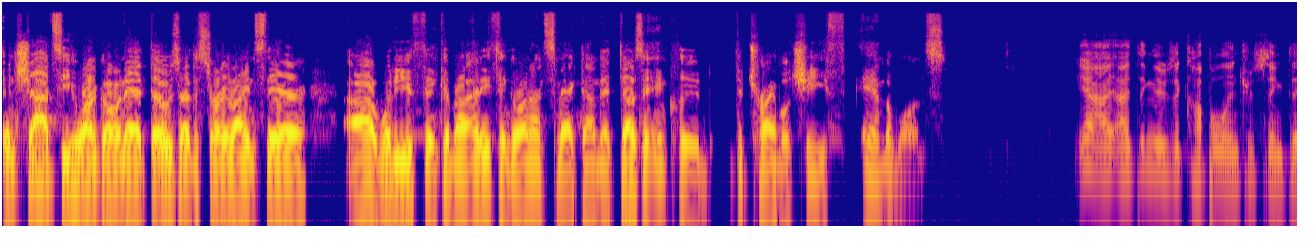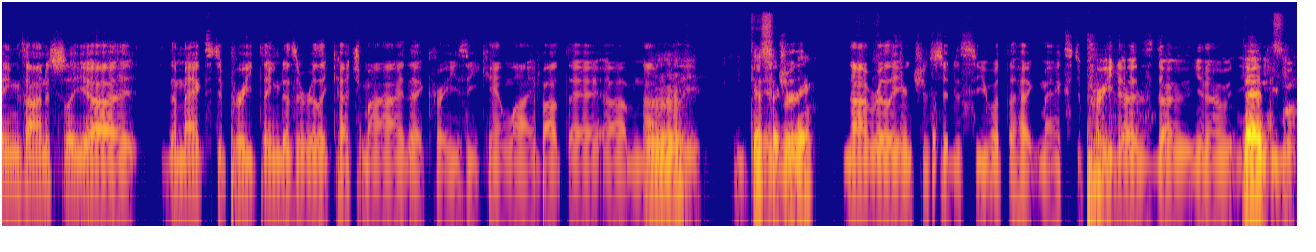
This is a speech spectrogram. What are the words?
and Shotzi, who are going at, those are the storylines there. Uh, what do you think about anything going on SmackDown that doesn't include the Tribal Chief and the Ones? Yeah, I, I think there's a couple interesting things. Honestly, uh, the Max Dupri thing doesn't really catch my eye that crazy. Can't lie about that. Um, not mm-hmm. really disagree. Not really interested to see what the heck Max Dupri does. Though you know, he,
